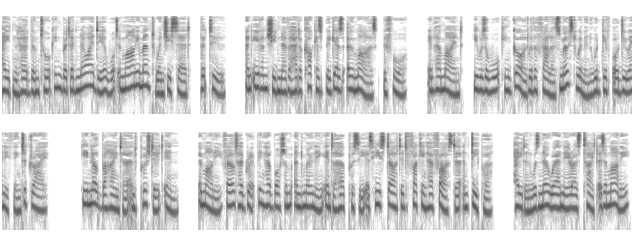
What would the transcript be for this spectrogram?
Hayden heard them talking but had no idea what Imani meant when she said, that too. And even she'd never had a cock as big as Omar's before. In her mind, he was a walking god with a phallus most women would give or do anything to try. He knelt behind her and pushed it in. Imani felt her gripping her bottom and moaning into her pussy as he started fucking her faster and deeper. Hayden was nowhere near as tight as Imani,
